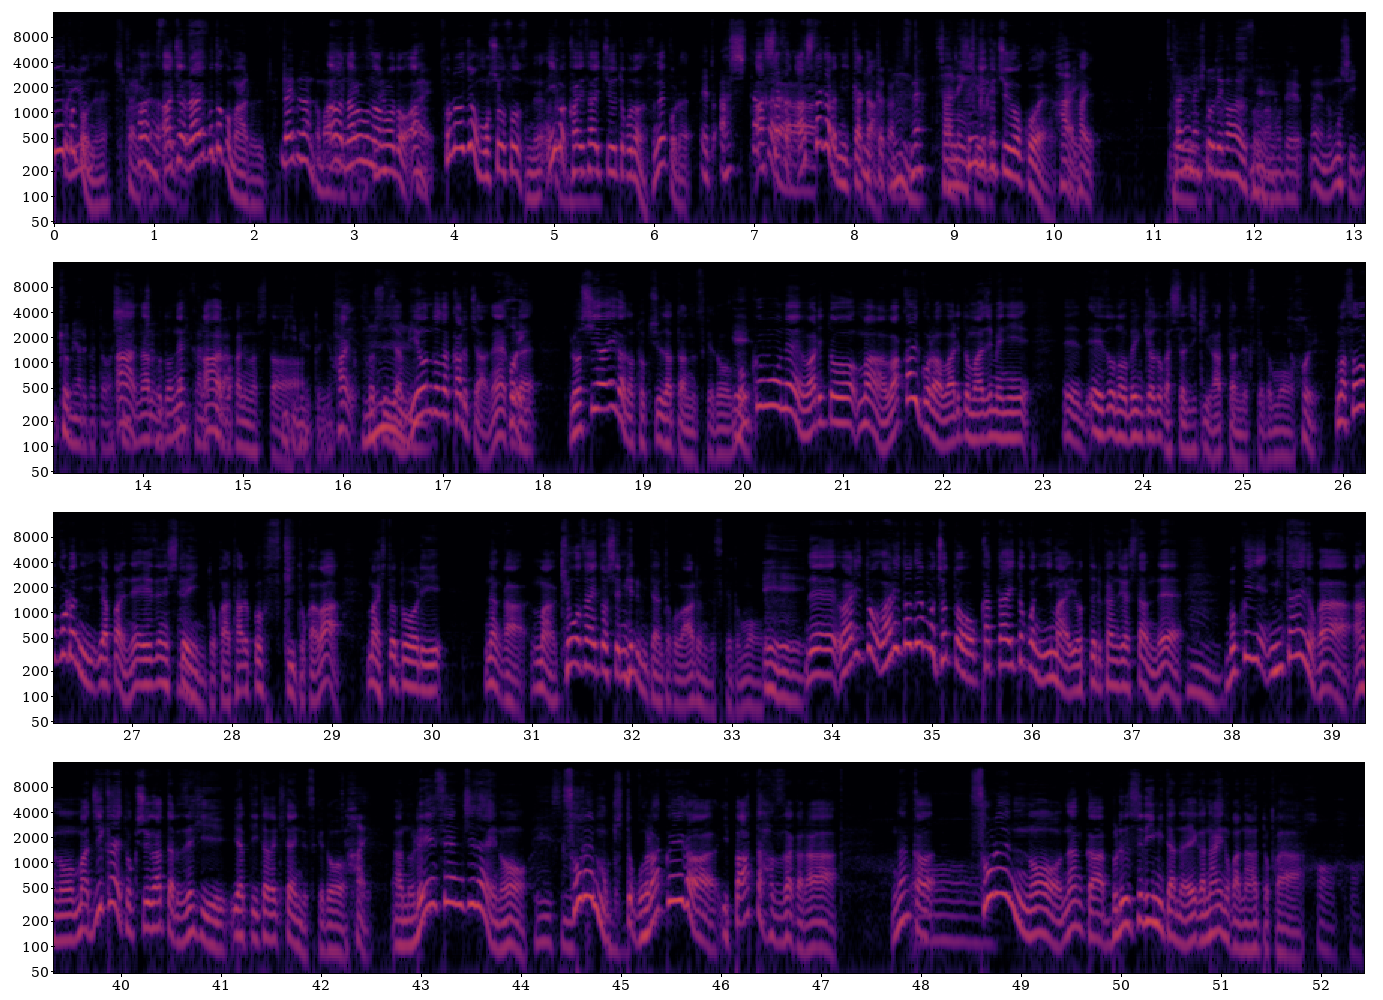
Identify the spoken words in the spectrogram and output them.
機会そういうことね。あ、じゃあライブとかもあるライブなんかもある、あ、なるほど、なるほど。あ、それはじゃあ面白そうですね。今開催中ってことなんですね、これ。えっと、明日から。明日から3日間。3日間ですね。うん、新宿中央公園。はい。はい大変な人手があるそうなので、ね、もし興味ある方はああ、なるほどね。わかりました。見てみるという。はい。そしてじゃあ、ビヨンドザカルチャーね、これ。ロシア映画の特集だったんですけど、僕もね、割と、まあ、若い頃は割と真面目に、えー、映像の勉強とかした時期があったんですけども、はい、まあ、その頃にやっぱりね、エーゼンシュテインとかタルコフスキーとかは、まあ、一通り、なんか、まあ、教材として見るみたいなところがあるんですけども、えで、割と、割とでもちょっと硬いところに今寄ってる感じがしたんで、うん、僕見たいのが、あの、まあ、次回特集があったらぜひやっていただきたいんですけど、はい、あの、冷戦時代の、ソ連もきっと娯楽映画いっぱいあったはずだから、なんか、ソ連のなんかブルース・リーみたいな映画ないのかなとか、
